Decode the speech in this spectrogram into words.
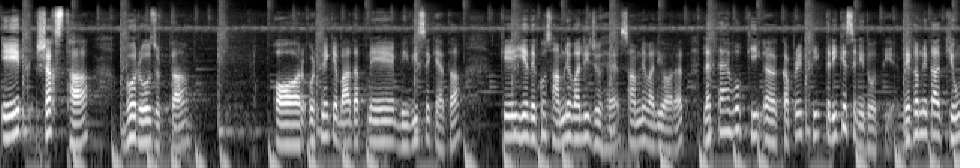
ایک شخص تھا، وہ روز اٹھتا۔ اور اٹھنے کے بعد اپنے بیوی سے کہتا کہ یہ دیکھو سامنے والی جو ہے، سامنے والی عورت، لگتا ہے وہ کپڑے ٹھیک طریقے سے نہیں دھوتی ہے۔ بیگم نے کہا، کیوں؟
